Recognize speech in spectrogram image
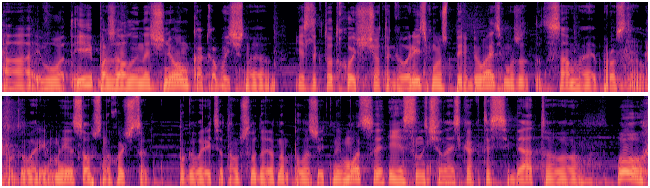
А, вот. И, пожалуй, начнем, как обычно. Если кто-то хочет что-то говорить, может перебивать, может это самое, просто поговорим. И, собственно, хочется поговорить о том, что дает нам положительные эмоции. И если начинать как-то с себя, то... Ох!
